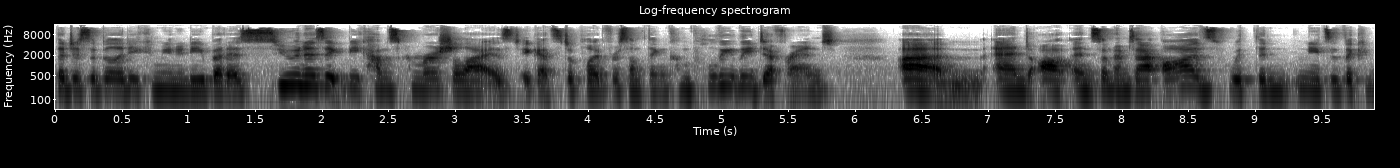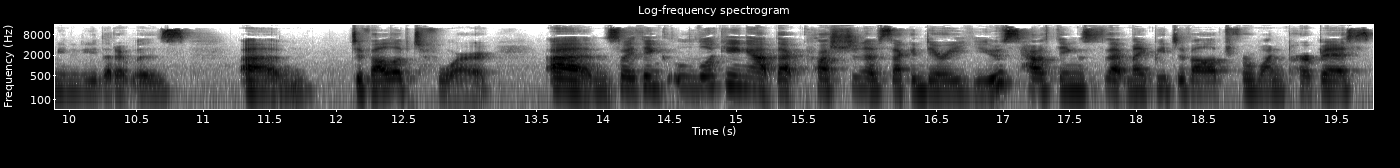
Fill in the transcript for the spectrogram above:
the disability community. But as soon as it becomes commercialized, it gets deployed for something completely different. Um, and uh, and sometimes at odds with the needs of the community that it was um, developed for. Um, so I think looking at that question of secondary use, how things that might be developed for one purpose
